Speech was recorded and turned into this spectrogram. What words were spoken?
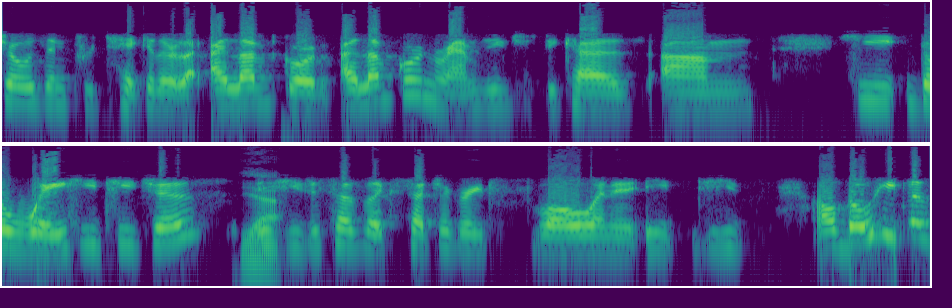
shows in particular. Like I loved Gordon. I love Gordon Ramsay just because um he the way he teaches. Yeah. He just has like such a great flow, and it, he he. Although he does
